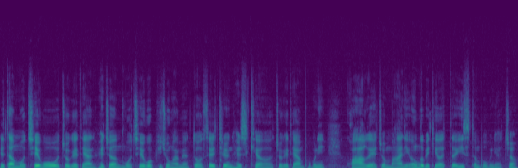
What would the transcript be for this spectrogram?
일단 뭐 재고 쪽에 대한 회전 뭐 재고 비중하면 또 셀트리온 헬스케어 쪽에 대한 부분이 과거에 좀 많이 언급이 되어 있었던 부분이었죠.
